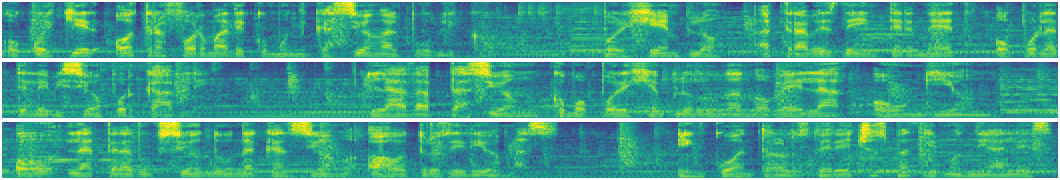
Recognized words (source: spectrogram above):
o cualquier otra forma de comunicación al público, por ejemplo, a través de Internet o por la televisión por cable. La adaptación como por ejemplo de una novela o un guion, o la traducción de una canción a otros idiomas. En cuanto a los derechos patrimoniales,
